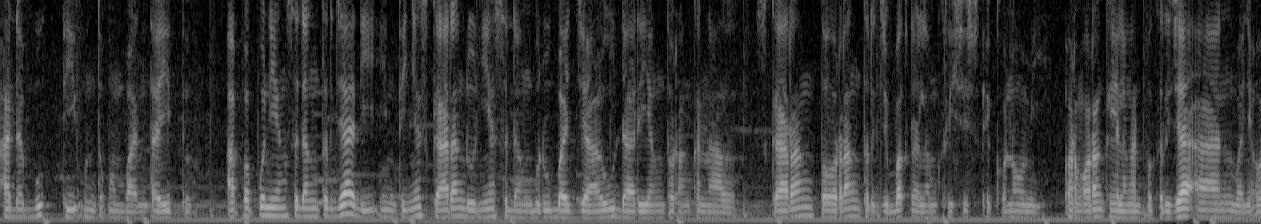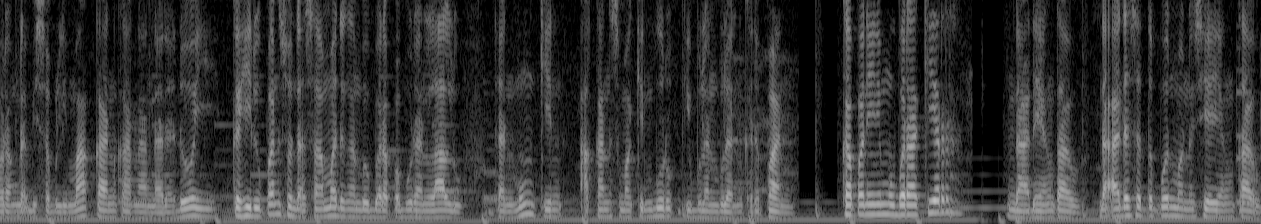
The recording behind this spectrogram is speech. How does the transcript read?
ada bukti untuk membantai itu. Apa pun yang sedang terjadi, intinya sekarang dunia sedang berubah jauh dari yang torang kenal. Sekarang torang terjebak dalam krisis ekonomi. Orang-orang kehilangan pekerjaan, banyak orang tidak bisa beli makan karena tidak ada doi. Kehidupan sudah sama dengan beberapa bulan lalu, dan mungkin akan semakin buruk di bulan-bulan ke depan. Kapan ini mau berakhir? Tidak ada yang tahu. Tidak ada satupun manusia yang tahu.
